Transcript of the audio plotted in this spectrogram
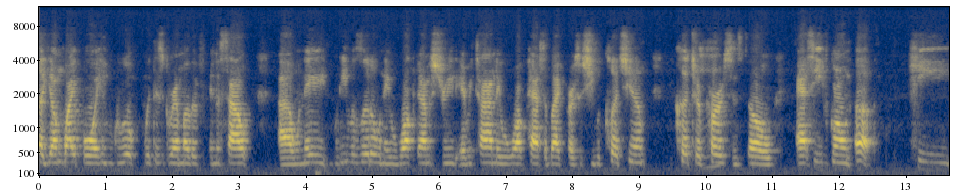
a young white boy who grew up with his grandmother in the South. Uh, when they when he was little, when they would walk down the street, every time they would walk past a black person, she would clutch him, clutch her mm-hmm. purse, and so as he's grown up, he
